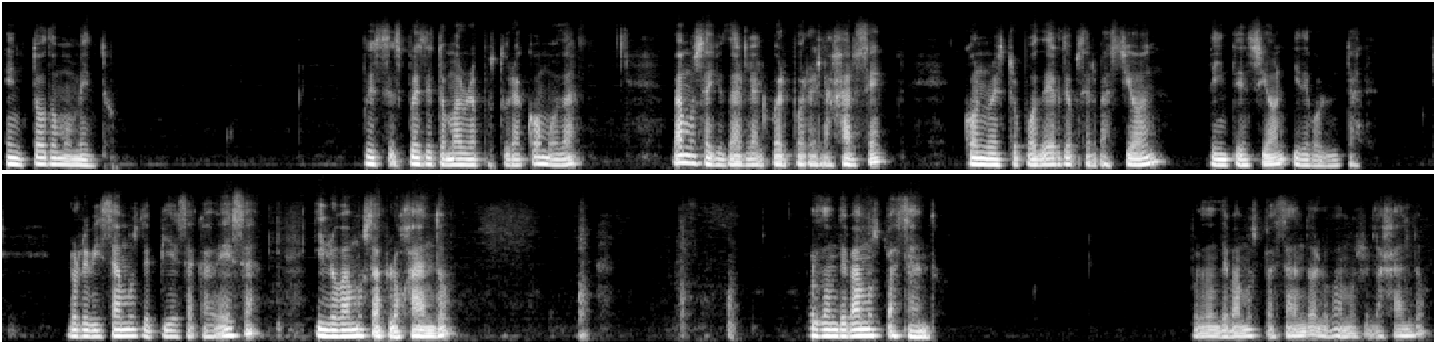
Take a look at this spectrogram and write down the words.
en todo momento. Pues después de tomar una postura cómoda, vamos a ayudarle al cuerpo a relajarse con nuestro poder de observación, de intención y de voluntad. Lo revisamos de pies a cabeza y lo vamos aflojando por donde vamos pasando. Por donde vamos pasando lo vamos relajando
